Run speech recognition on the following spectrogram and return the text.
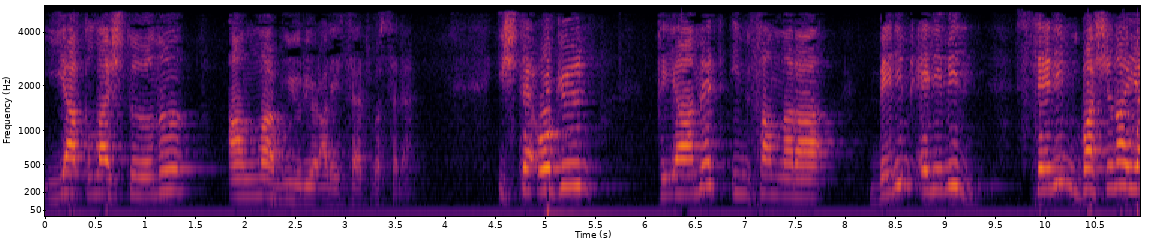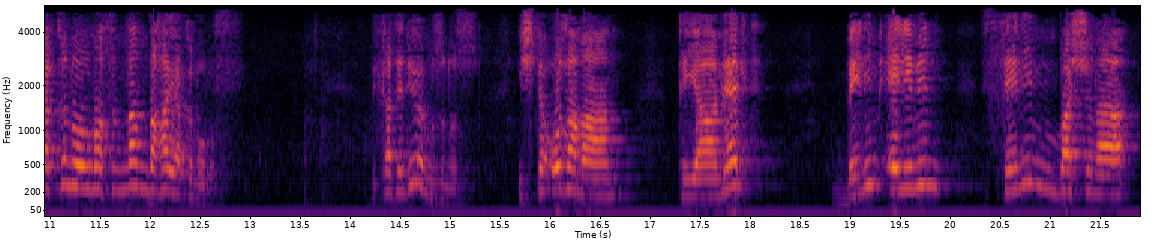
yaklaştığını anla buyuruyor Aleyhisselatü Vesselam. İşte o gün kıyamet insanlara benim elimin senin başına yakın olmasından daha yakın olur. Dikkat ediyor musunuz? İşte o zaman kıyamet benim elimin senin başına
